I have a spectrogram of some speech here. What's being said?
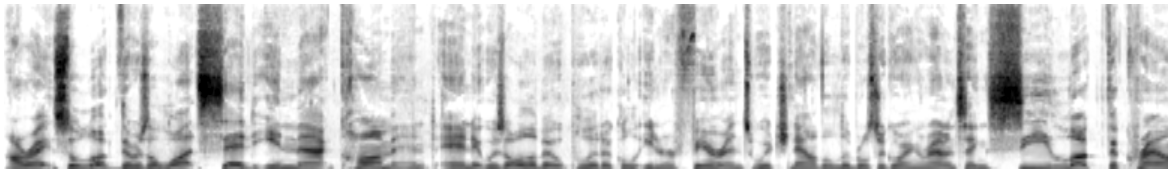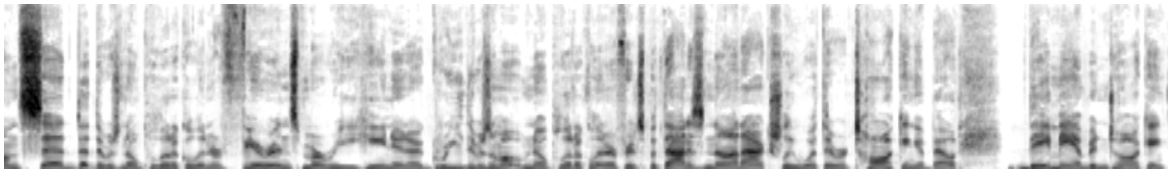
All right. So, look, there was a lot said in that comment, and it was all about political interference, which now the Liberals are going around and saying, see, look, the Crown said that there was no political interference. Marie Henein agreed there was no, political interference, but that is not actually what they were talking about. They may have been talking,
